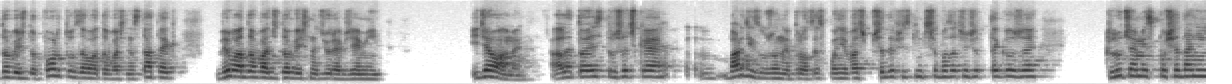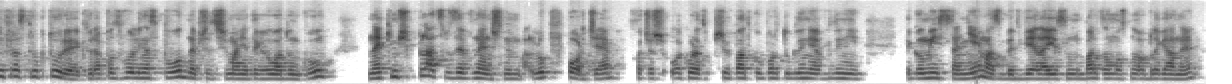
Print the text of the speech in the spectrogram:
dowieźć do portu, załadować na statek, wyładować, dowieźć na dziurę w ziemi i działamy. Ale to jest troszeczkę bardziej złożony proces, ponieważ przede wszystkim trzeba zacząć od tego, że kluczem jest posiadanie infrastruktury, która pozwoli na swobodne przetrzymanie tego ładunku na jakimś placu zewnętrznym lub w porcie, chociaż akurat w przypadku portu Gdynia w Gdyni tego miejsca nie ma zbyt wiele, jest on bardzo mocno oblegany,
